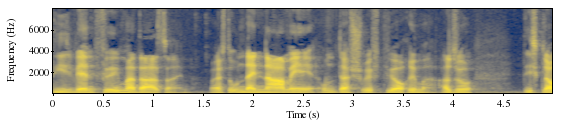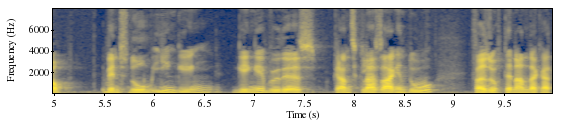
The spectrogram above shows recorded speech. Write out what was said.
die werden für immer da sein. Weißt du? Und dein Name, Unterschrift, wie auch immer. Also ich glaube, wenn es nur um ihn ging, ginge, würde es ganz klar sagen, du, versuch den Undercut.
